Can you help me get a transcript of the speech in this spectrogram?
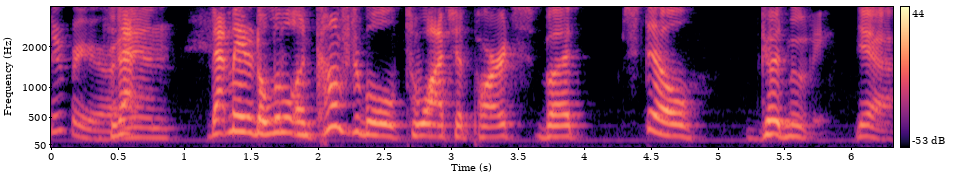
a superhero, So that- and that made it a little uncomfortable to watch at parts, but still good movie. yeah,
